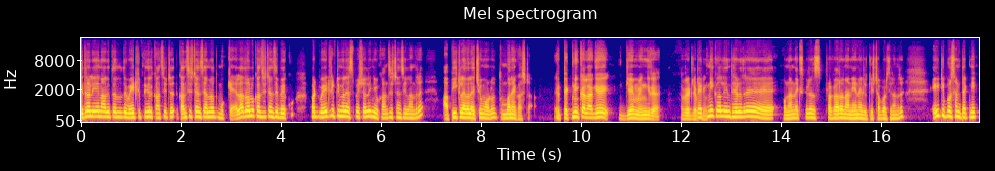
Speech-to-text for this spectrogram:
ಇದರಲ್ಲಿ ಏನಾಗುತ್ತೆ ಅಂದರೆ ವೆಯ್ಟ್ ಲಿಫ್ಟಿಂಗಲ್ಲಿ ಕನ್ಸಿಸ್ಟೆ ಕನ್ಸಿಸ್ಟೆನ್ಸಿ ಅನ್ನೋದು ಮುಖ್ಯ. ಎಲ್ಲದರಲ್ಲೂ ಕನ್ಸಿಸ್ಟೆನ್ಸಿ ಬೇಕು ಬಟ್ ವೆಯ್ಟ್ ಲಿಫ್ಟಿಂಗಲ್ಲಿ ಎಸ್ಪೆಷಲಿ ನೀವು ಕನ್ಸಿಸ್ಟೆನ್ಸಿ ಇಲ್ಲ ಅಂದರೆ ಆ ಪೀಕ್ ಲೆವೆಲ್ ಅಚೀವ್ ಮಾಡೋದು ತುಂಬಾ ಕಷ್ಟ. ಟೆಕ್ನಿಕಲ್ ಆಗಿ ಗೇಮ್ ಹೆಂಗಿದೆ ಟೆಕ್ನಿಕಲ್ ಅಂತ ಹೇಳಿದ್ರೆ ನನ್ನ ಎಕ್ಸ್ಪೀರಿಯನ್ಸ್ ಪ್ರಕಾರ ನಾನು ಏನು ಹೇಳಕ್ಕೆ ಇಷ್ಟಪಡ್ತೀನಿ ಅಂದರೆ ಏಯ್ಟಿ ಪರ್ಸೆಂಟ್ ಟೆಕ್ನಿಕ್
